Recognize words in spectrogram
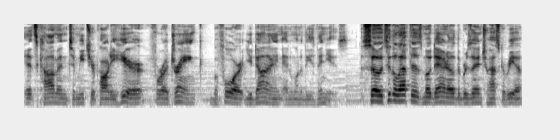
It's common to meet your party here for a drink before you dine in one of these venues. So to the left is Moderno, the Brazilian churrascaria.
